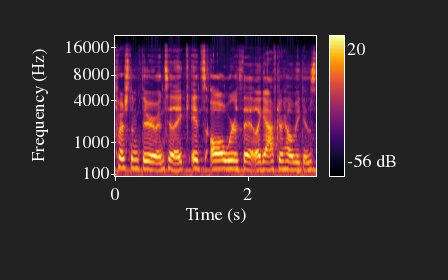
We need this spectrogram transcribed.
push them through until like it's all worth it. Like after Hell Week is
